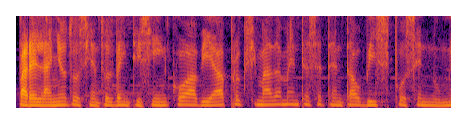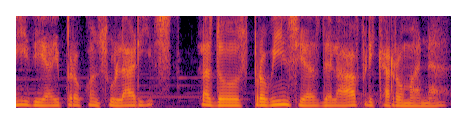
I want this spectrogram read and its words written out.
Para el año 225 había aproximadamente 70 obispos en Numidia y Proconsularis, las dos provincias de la África romana.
